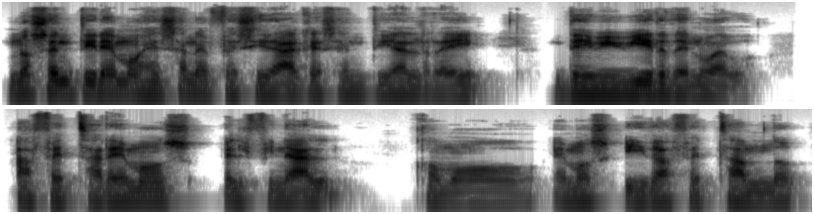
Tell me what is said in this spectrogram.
no sentiremos esa necesidad que sentía el rey de vivir de nuevo. Afectaremos el final como hemos ido afectando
